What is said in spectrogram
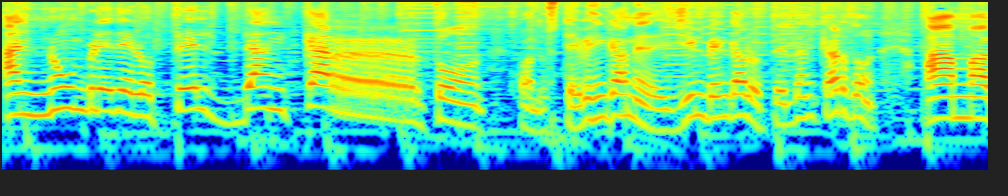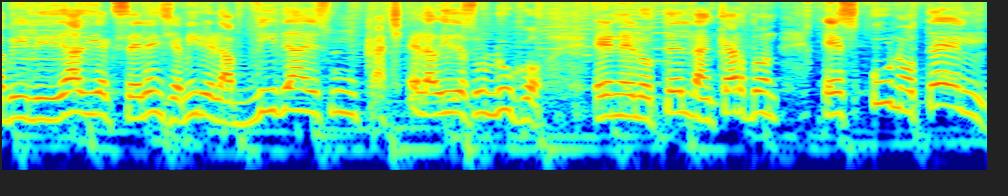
a nombre del Hotel Dan Carton. Cuando usted venga a Medellín, venga al Hotel Dan Carton. Amabilidad y excelencia. Mire, la vida es un caché, la vida es un lujo. En el Hotel Dan Carton es un hotel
